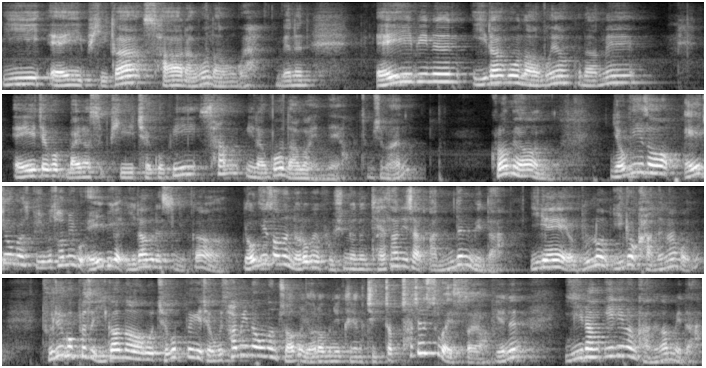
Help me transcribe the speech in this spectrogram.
2ab가 4라고 나온 거야. 얘는 ab는 2라고 나오고요. 그 다음에 a제곱 마이너스 b제곱이 3이라고 나와 있네요. 잠시만. 그러면 여기서 a제곱에서 b제곱 3이고 ab가 2라 그랬으니까 여기서는 여러분이 보시면은 계산이 잘 안 됩니다. 이게 물론 이거 가능하거든. 둘이 곱해서 2가 나오고 제곱 빼기 제곱이 3이 나오는 조합을 여러분이 그냥 직접 찾을 수가 있어요. 얘는 2랑 1이면 가능합니다.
